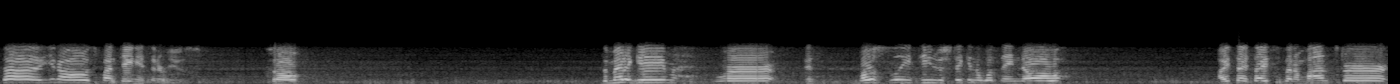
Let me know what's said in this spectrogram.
the you know spontaneous interviews. So the metagame where it's mostly teams are sticking to what they know. Ice Ice Ice has been a monster.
